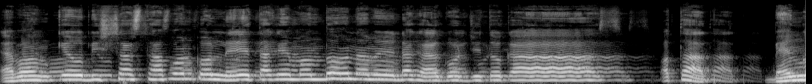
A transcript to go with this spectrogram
এবং কেউ বিশ্বাস স্থাপন করলে তাকে মন্দ নামে ডাকা গর্জিত কাজ। অর্থাৎ ব্যঙ্গ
